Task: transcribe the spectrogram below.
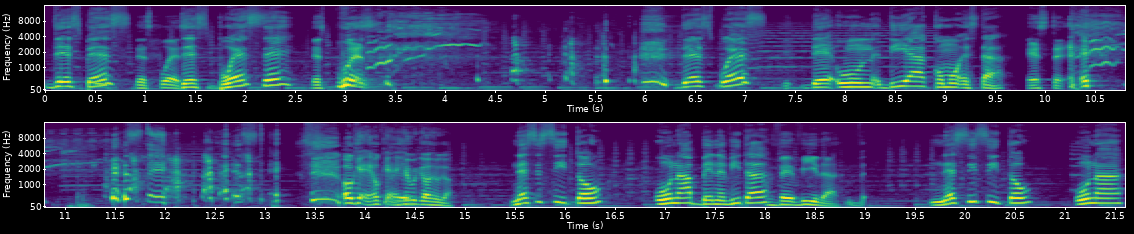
después Después. después de Después. después de un día como está. Este. Este, este. Okay, okay, here we go, here we go. Necesito una bebida Bebida. necesito una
